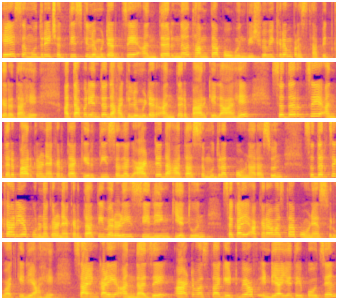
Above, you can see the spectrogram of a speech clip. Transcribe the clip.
हे समुद्री छत्तीस किलोमीटरचे अंतर न थांबता पोहून विश्वविक्रम प्रस्थापित करत आहे. आतापर्यंत दहा किलोमीटर अंतर पार केलं आहे. सदरचे अंतर पार करण्याकरता कीर्ती सलग आठ ते दहा तास समुद्रात पोहणार असून सदरचे कार्य पूर्ण करण्याकरता ती वरळी सी लिंक येथून सकाळी अकरा वाजता पोहण्यास सुरुवात केली आहे. सायंकाळी अंदाजे आठ वाजता गेटवे ऑफ इंडिया येथे पोहोचेल.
